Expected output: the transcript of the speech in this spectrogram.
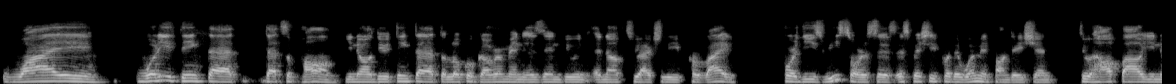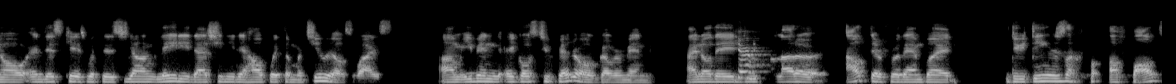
why what do you think that that's a problem? You know do you think that the local government isn't doing enough to actually provide for these resources especially for the women foundation to help out you know in this case with this young lady that she needed help with the materials wise? Um, even it goes to federal government. I know they sure. do a lot of out there for them but do you think there's a, a fault?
